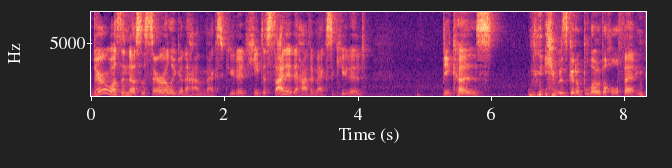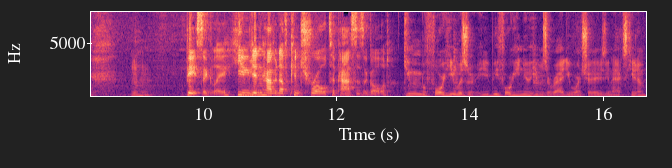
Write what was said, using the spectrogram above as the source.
Darrow wasn't necessarily going to have him executed. He decided to have him executed because he was going to blow the whole thing. Mm-hmm. Basically, he mean- didn't have enough control to pass as a gold. Do you mean before he was before he knew he was a red, you weren't sure he was going to execute him?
